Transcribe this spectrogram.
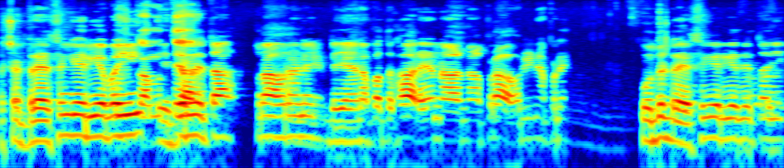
ਅੱਛਾ ਡਰੈਸਿੰਗ ਏਰੀਆ ਬਾਈ ਇੱਧਰ ਦਿੱਤਾ। ਭਰਾ ਹੋਰਾਂ ਨੇ ਡਿਜ਼ਾਈਨ ਆਪਾਂ ਦਿਖਾ ਰਹੇ ਹਾਂ ਨਾਲ ਨਾਲ ਭਰਾ ਹੋਰੀ ਨੇ ਆਪਣੇ। ਉਧਰ ਡਰੈਸਿੰਗ ਏਰੀਆ ਦਿੱਤਾ ਜੀ।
